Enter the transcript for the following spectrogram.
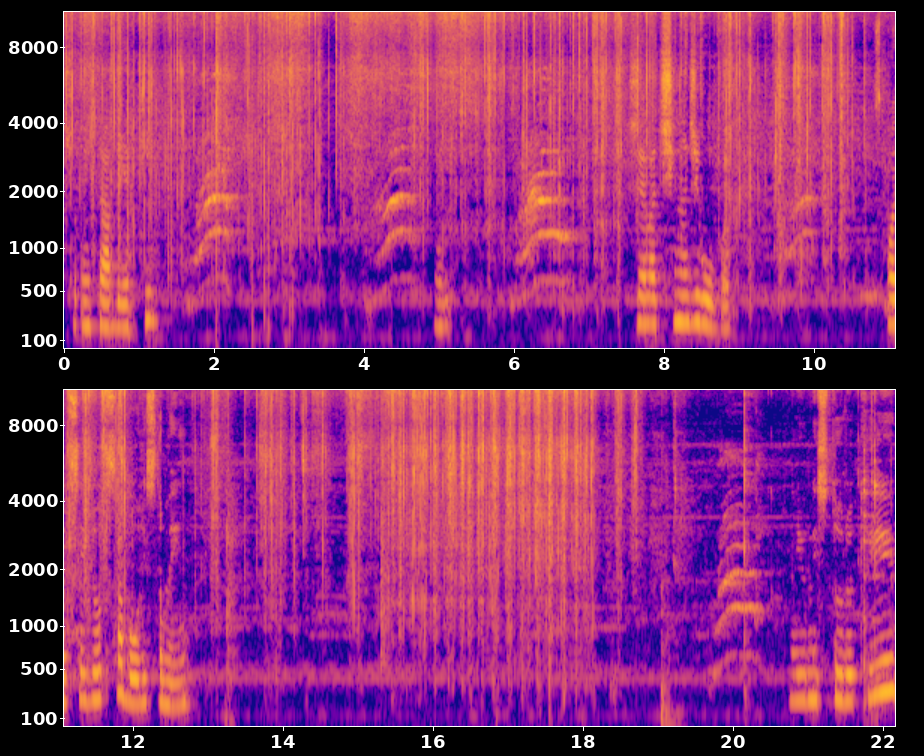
Deixa eu tentar abrir aqui. Aí. Gelatina de uva. Pode ser de outros sabores também. Aí eu misturo aqui.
